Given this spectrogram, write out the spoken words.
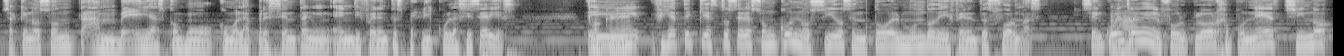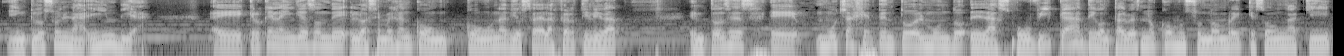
O sea, que no son tan bellas como, como la presentan en, diferentes películas y series. Y fíjate que estos seres son conocidos en todo el mundo de diferentes formas. Se encuentran en el folclore japonés, chino, incluso en la India. Eh, creo que en la India es donde lo asemejan con, una diosa de la fertilidad. Entonces, eh, mucha gente en todo el mundo las ubica, digo, tal vez no como su nombre, que son aquí,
